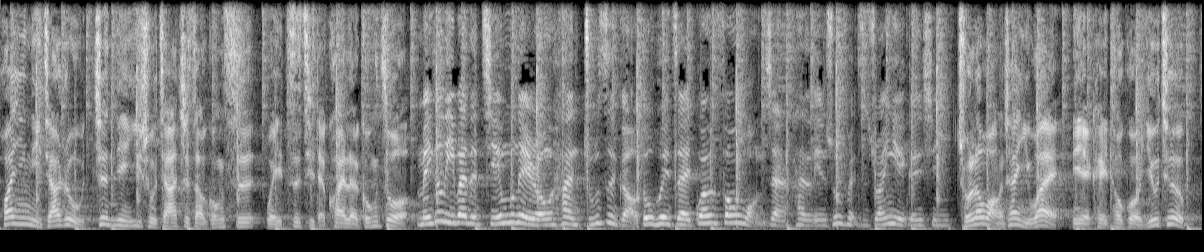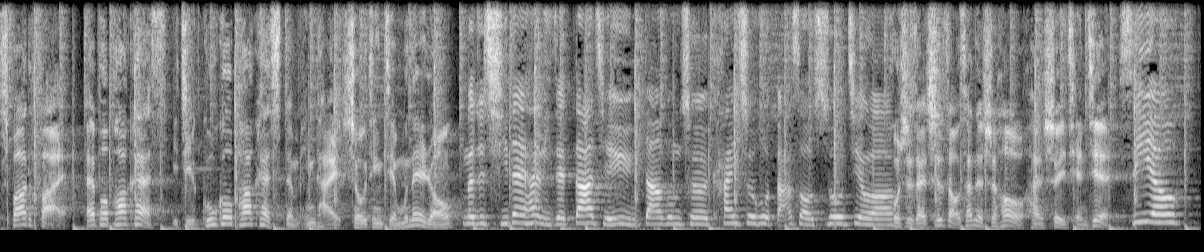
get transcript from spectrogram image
欢迎你加入正念艺术家制造公司。为自己的快乐工作。每个礼拜的节目内容和逐字稿都会在官方网站和脸书粉丝专业更新。除了网站以外，你也可以透过 YouTube、Spotify、Apple Podcasts 以及 Google Podcasts 等平台收听节目内容。那就期待和你在搭捷运、搭公车、开车或打扫时候见啦，或是在吃早餐的时候和睡前见。See you。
